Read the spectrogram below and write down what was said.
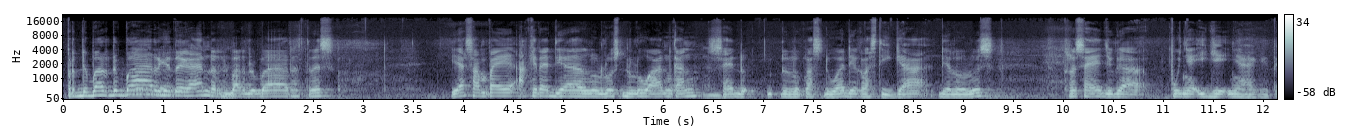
berdebar-debar gitu kan, berdebar-debar. Terus ya sampai akhirnya dia lulus duluan kan. Saya du- dulu kelas 2, dia kelas 3, dia lulus. Terus saya juga punya IG-nya gitu.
